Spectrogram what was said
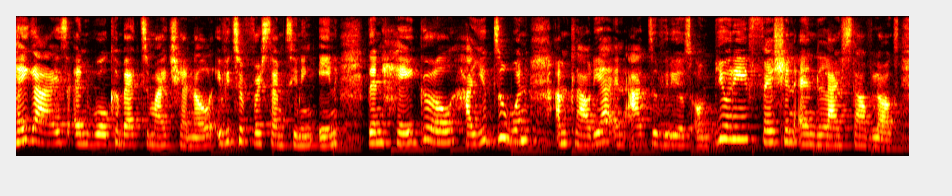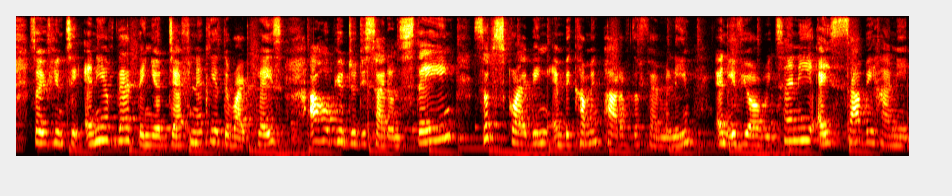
Hey guys and welcome back to my channel. If it's your first time tuning in, then hey girl, how you doing? I'm Claudia and I do videos on beauty, fashion and lifestyle vlogs. So if you into any of that, then you're definitely at the right place. I hope you do decide on staying, subscribing and becoming part of the family. And if you're a returnee, a subbie honey,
